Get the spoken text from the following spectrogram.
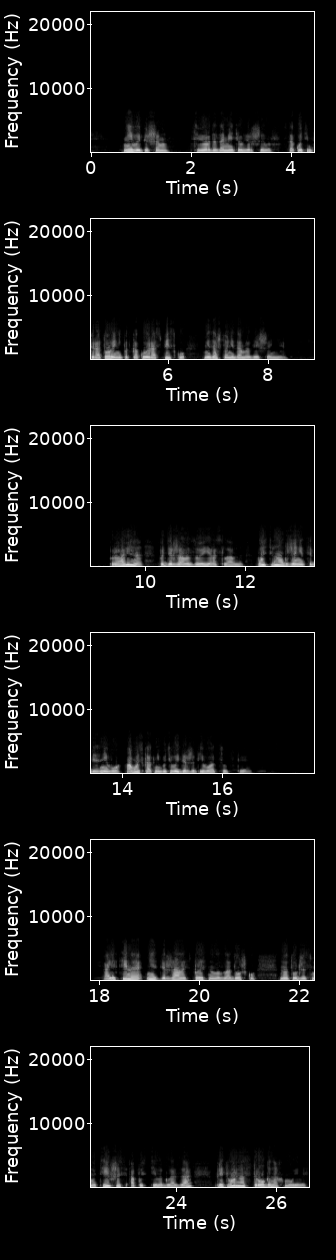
— Не выпишем, — твердо заметил Вершилов такой температурой ни под какую расписку ни за что не дам разрешения. — Правильно, — поддержала Зоя Ярославна, — пусть внук женится без него, а вось как-нибудь выдержит его отсутствие. Алевтина не сдержалась, прыснула в ладошку, но тут же, смутившись, опустила глаза, притворно строго нахмурилась.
